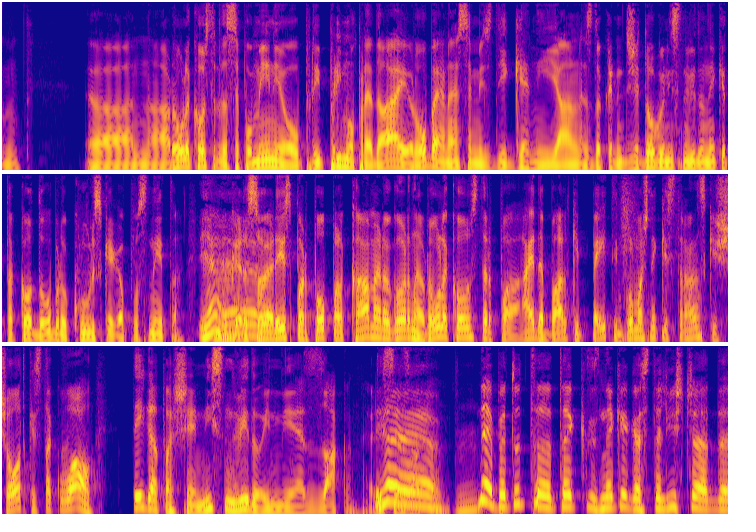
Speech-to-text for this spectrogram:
um, Uh, na rollercoaster, da se pomenijo pri primo predaji robe, ne, se mi zdi genialno, zato ker že dolgo nisem videl nekaj tako dobro kulskega posneta. Ja, ja, Ker ja. so res popali kamero gor na rollercoaster, pa ajde balki pet in pomaš neki stranski šot, ki je tako wow. Tega pa še nisem videl in mi je zakon. Res Ja, je ja, ja. zakon. Ne, pa tudi uh, tek z nekega stališča, da,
